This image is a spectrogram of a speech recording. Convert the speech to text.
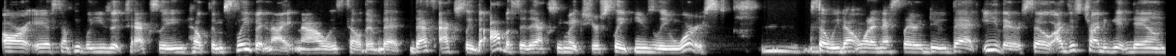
Or if some people use it to actually help them sleep at night. And I always tell them that that's actually the opposite. It actually makes your sleep usually worse. Mm-hmm. So we don't want to necessarily do that either. So I just try to get down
